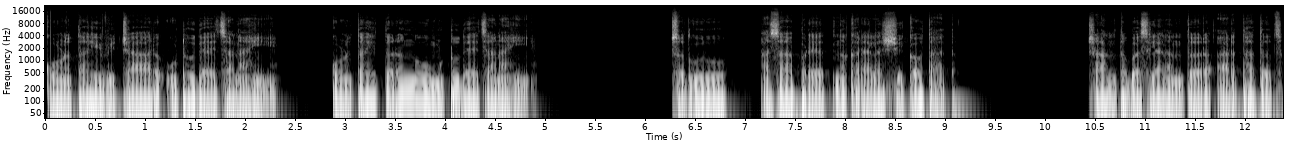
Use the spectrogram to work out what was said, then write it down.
कोणताही विचार उठू द्यायचा नाही. कोणताही तरंग उमटू द्यायचा नाही. सद्गुरू असा प्रयत्न करायला शिकवतात. शांत बसल्यानंतर अर्थातच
